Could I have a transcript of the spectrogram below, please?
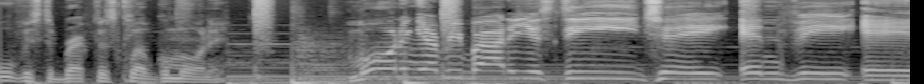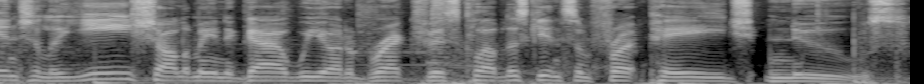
Move, it's the Breakfast Club. Good morning. Morning, everybody. It's DJ Envy Angela Yee, Charlamagne tha God. We are the Breakfast Club. Let's get in some front page news.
